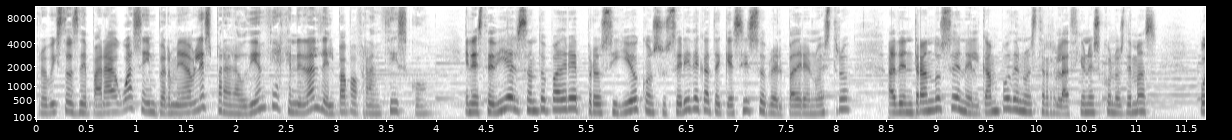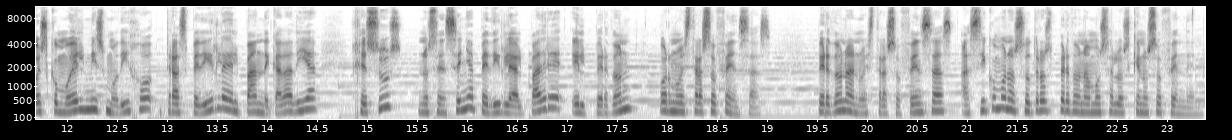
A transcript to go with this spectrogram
provistos de paraguas e impermeables para la audiencia general del Papa Francisco. En este día el Santo Padre prosiguió con su serie de catequesis sobre el Padre Nuestro, adentrándose en el campo de nuestras relaciones con los demás, pues como él mismo dijo, tras pedirle el pan de cada día, Jesús nos enseña a pedirle al Padre el perdón por nuestras ofensas. Perdona nuestras ofensas, así como nosotros perdonamos a los que nos ofenden.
